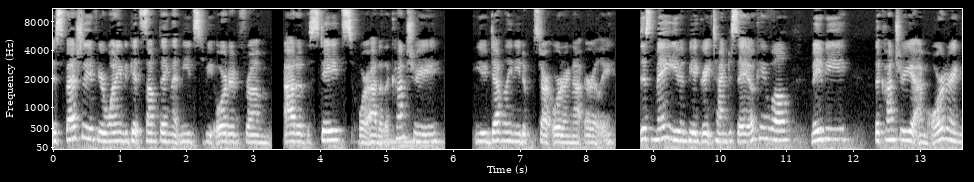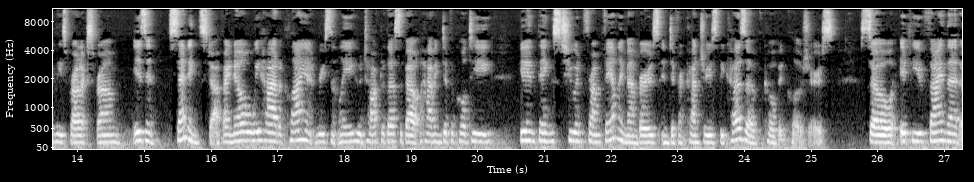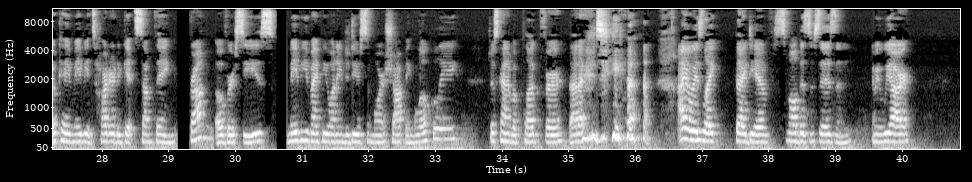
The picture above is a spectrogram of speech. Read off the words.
especially if you're wanting to get something that needs to be ordered from out of the states or out of the country, you definitely need to start ordering that early. This may even be a great time to say, okay, well, maybe the country I'm ordering these products from isn't sending stuff. I know we had a client recently who talked with us about having difficulty getting things to and from family members in different countries because of COVID closures. So if you find that, okay, maybe it's harder to get something from overseas, maybe you might be wanting to do some more shopping locally. Just kind of a plug for that idea. I always like the idea of small businesses, and I mean, we are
